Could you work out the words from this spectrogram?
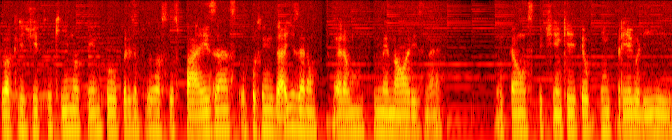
eu acredito que no tempo, por exemplo, dos nossos pais, as oportunidades eram, eram menores, né? Então, se tu tinha aquele teu emprego ali,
